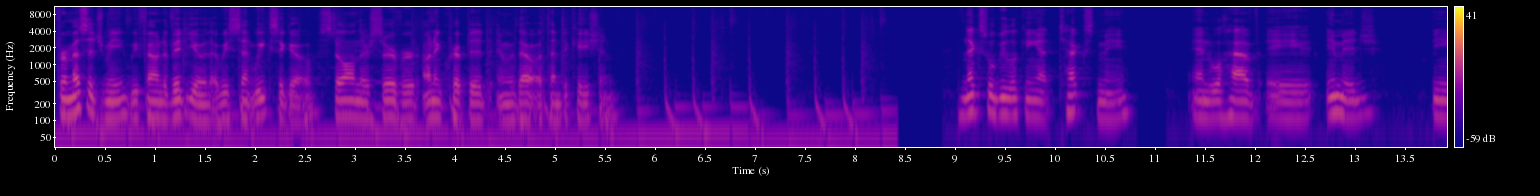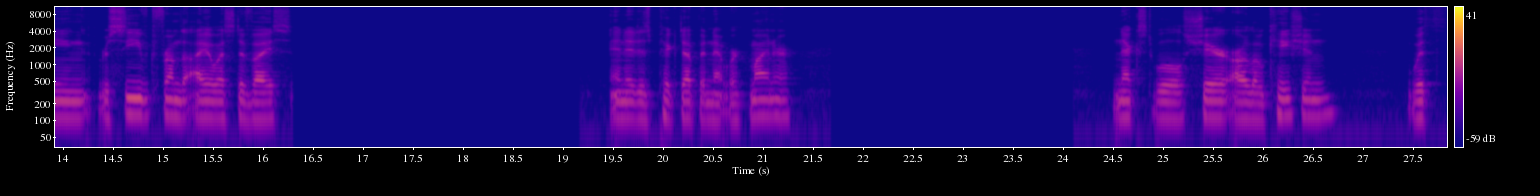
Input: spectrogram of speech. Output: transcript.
For MessageMe, we found a video that we sent weeks ago, still on their server, unencrypted and without authentication. Next we'll be looking at TextMe, and we'll have a image being received from the iOS device and it is picked up in Network Miner. Next we'll share our location with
